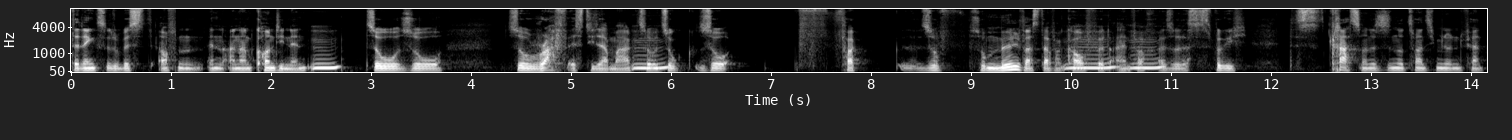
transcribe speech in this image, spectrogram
da denkst du, du bist auf einem, einem anderen Kontinent. Mhm. So, so, so rough ist dieser Markt, so, so, so, ver, so, so Müll, was da verkauft wird, einfach. Also das ist wirklich, das ist krass und das ist nur 20 Minuten entfernt.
